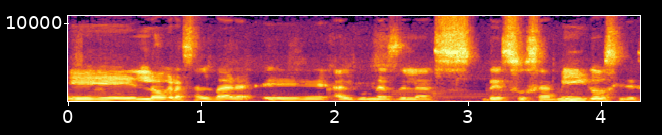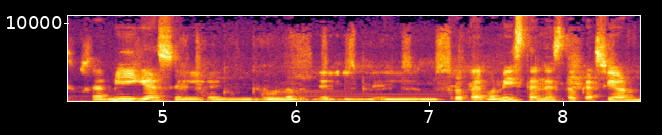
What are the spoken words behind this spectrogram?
eh, logra salvar eh, algunas de las de sus amigos y de sus amigas, el, el- protagonista en esta ocasión,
